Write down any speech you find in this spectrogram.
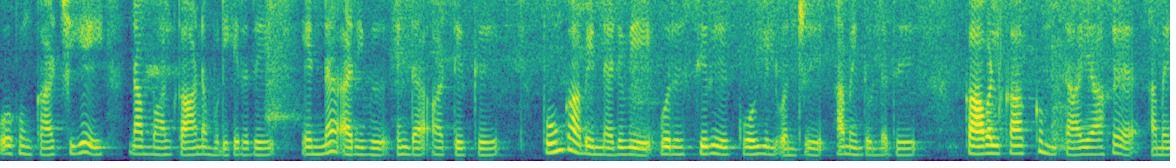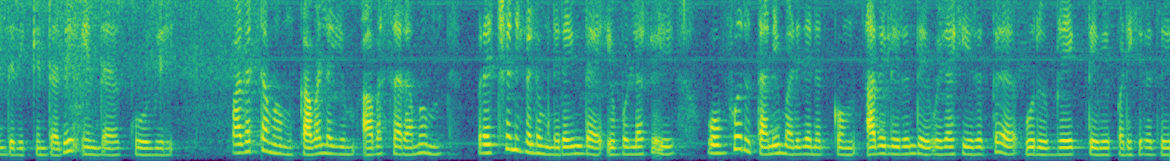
போகும் காட்சியை நம்மால் காண முடிகிறது. என்ன அறிவு இந்த ஆட்டிற்கு? பூங்காவின் நடுவே ஒரு சிறு கோயில் ஒன்று அமைந்துள்ளது. காவல் காக்கும் தாயாக அமைந்திருக்கின்றது இந்த கோவில். பதட்டமும் கவலையும் அவசரமும் பிரச்சனைகளும் நிறைந்த இவ்வுலகில் ஒவ்வொரு தனி மனிதனுக்கும் அதிலிருந்து விலகி இருக்க ஒரு பிரேக் தேவைப்படுகிறது.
